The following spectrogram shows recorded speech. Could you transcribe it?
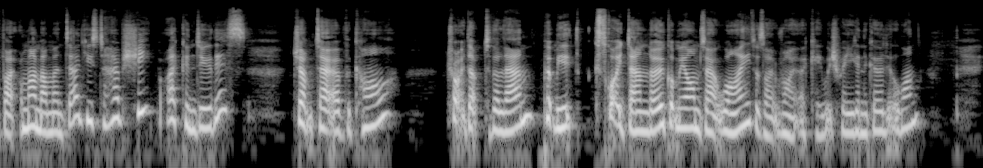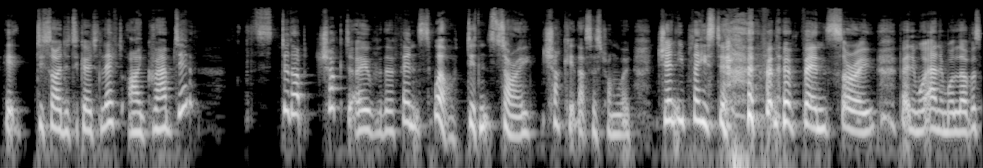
Thought, my mum and dad used to have sheep. I can do this. Jumped out of the car, trotted up to the lamb, put me squatted down low, got my arms out wide. I was like, right, okay, which way are you going to go, little one? It decided to go to the left. I grabbed it, stood up, chucked it over the fence. Well, didn't, sorry, chuck it, that's a strong word. Gently placed it over the fence, sorry, for animal, animal lovers.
